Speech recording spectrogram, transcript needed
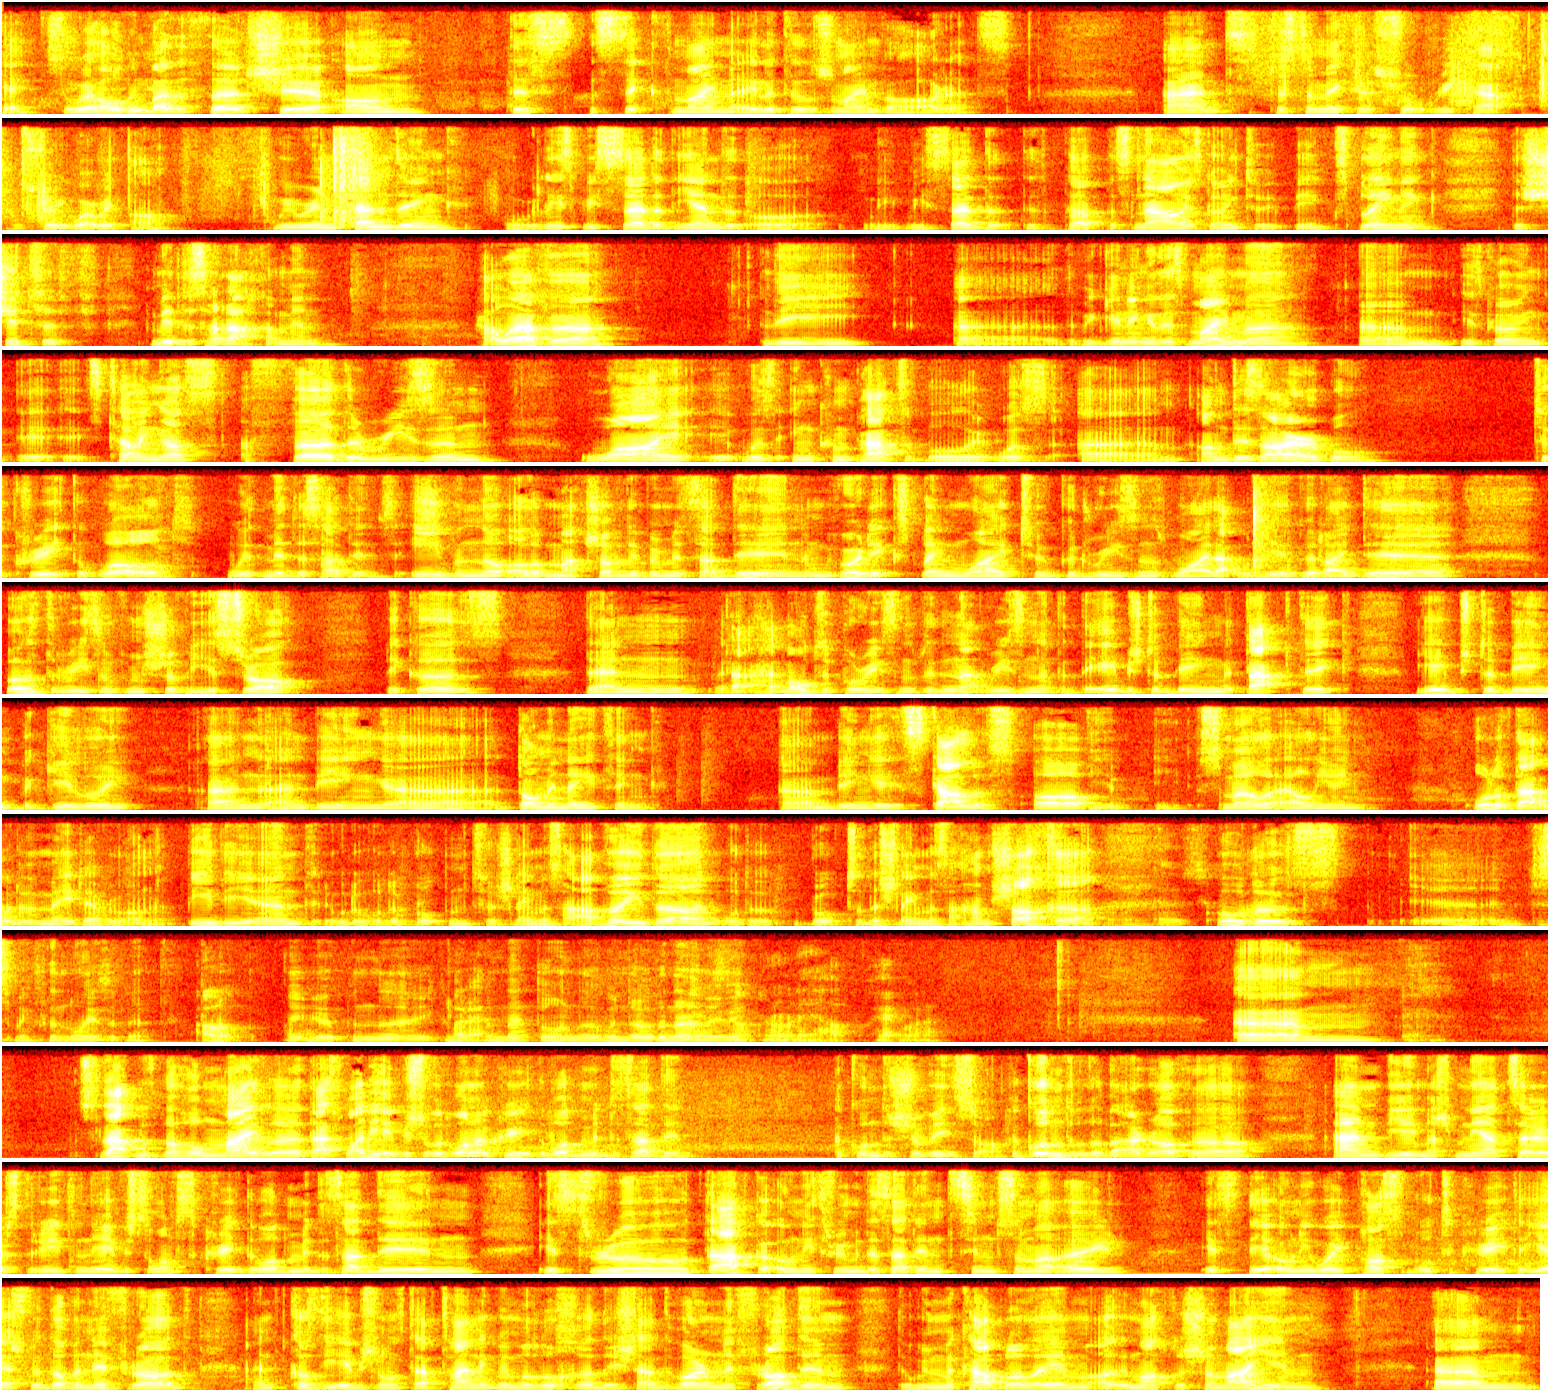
Okay, so we're holding by the third shir on this sixth Maim Eilatil Shemaim V'Haaretz. And just to make a short recap, I'll show you where we are. We were intending, or at least we said at the end, of, or we, we said that the purpose now is going to be explaining the shituf midas harachamim. However, the uh, the beginning of this maima um, is going, it, it's telling us a further reason why it was incompatible, it was um, undesirable to create the world with midas hadin. So even though all of machav liver midas hadin, and we've already explained why two good reasons why that would be a good idea, both the reason from Shuvi Yisrael, because then that had multiple reasons. Within that reason of the Abishta being medactic, the Abishta being begilui and and being uh, dominating, um, being a scalus of Smerla Elyon, all of that would have made everyone obedient, it would have, would have brought them to Shlemas HaAvodah, and it would have brought to the Shlemas HaHamshacha, all those, yeah, it just makes the noise a bit. Oh. Maybe open the, you can open that door in the window over there, It's maybe. not going to really help. Okay, whatever. Um, so that was the whole Mila. That's why the Abish would want to create the word Midas Hadin, according to Shuvi Yisrael. According to Levarov and B'yei Mashmani Atzeres, the reason the Abish wants to create the word Midas Hadin is through Dafka, only through Midas Hadin Tzimtzum Ha'oir. It's the only way possible to create a Yesh V'Dov Nifrod, and because the Abish wants to have Tainig V'Melucha, they should have Dvarim Nifrodim, that we Mekabel Aleim Imalchus Shamayim. Um,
